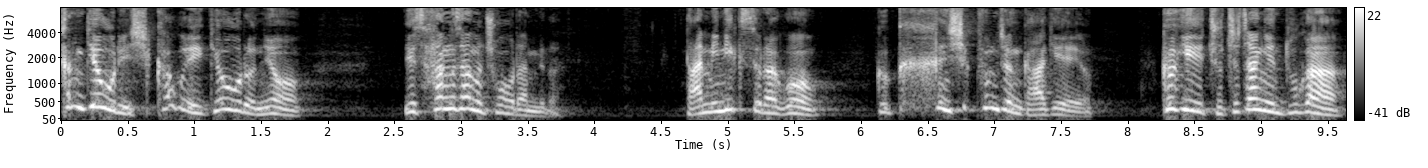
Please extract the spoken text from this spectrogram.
한겨울이 시카고의 겨울은요 이 상상을 초월합니다. 다미닉스라고 그 큰 식품점 가게예요. 거기 주차장에 누가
